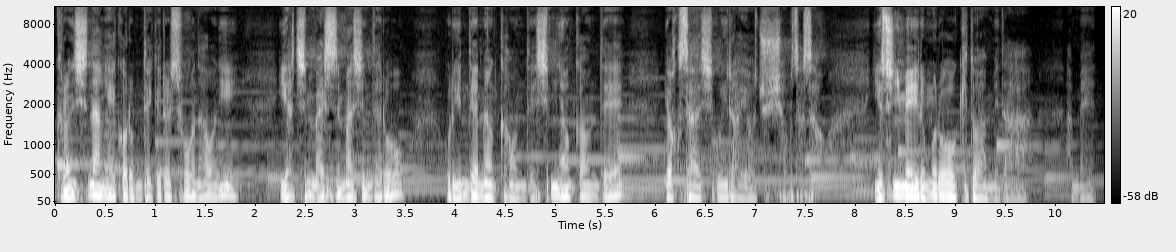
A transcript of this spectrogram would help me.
그런 신앙의 걸음 되기를 소원하오니 이 아침 말씀하신 대로 우리 내면 가운데 10년 가운데 역사하시고 일하여 주시옵소서. 예수님의 이름으로 기도합니다. 아멘.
